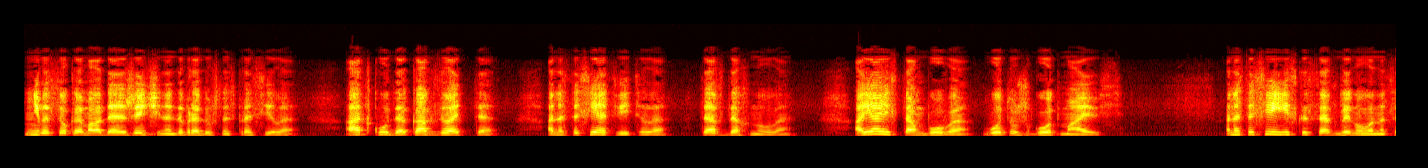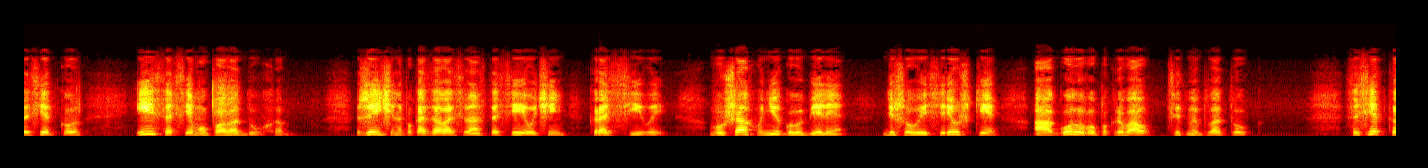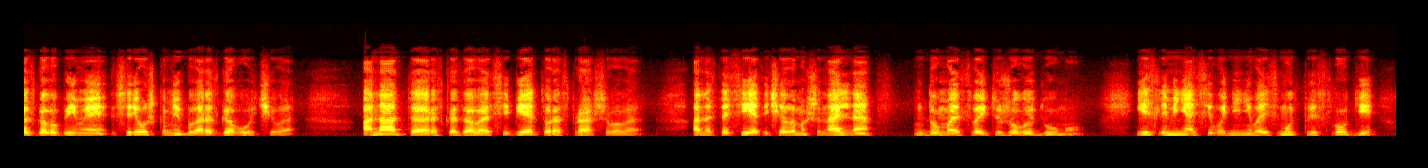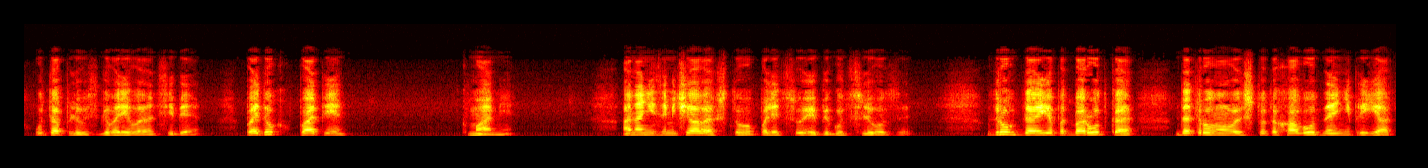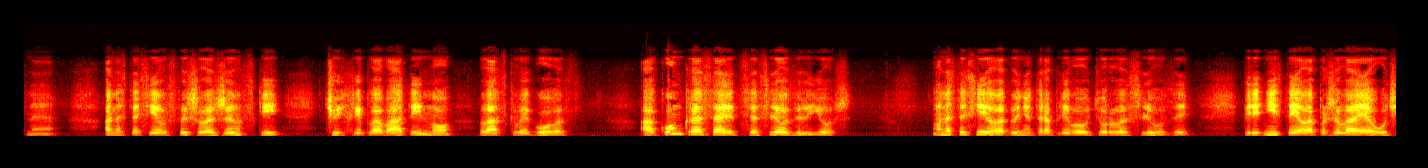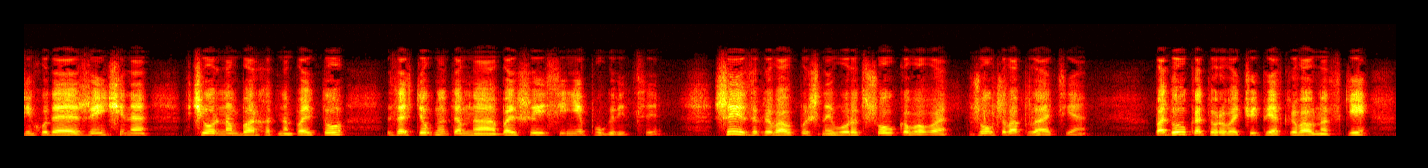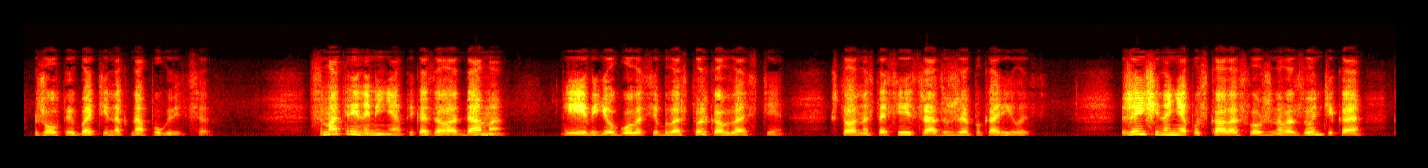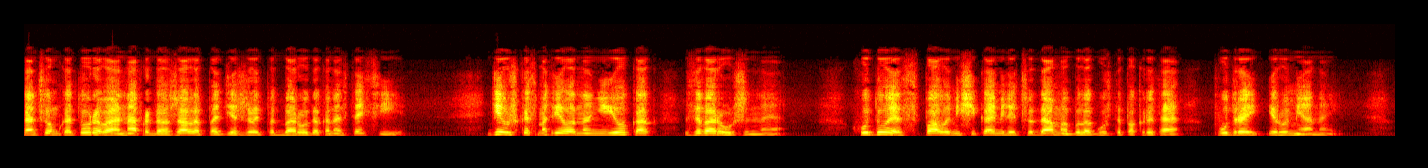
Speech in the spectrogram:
Невысокая молодая женщина добродушно спросила, «Откуда? Как звать-то?» Анастасия ответила, та вздохнула. «А я из Тамбова, вот уж год маюсь». Анастасия искоса взглянула на соседку и совсем упала духом. Женщина показалась Анастасии очень красивой. В ушах у нее голубели дешевые сережки, а голову покрывал цветной платок. Соседка с голубыми сережками была разговорчива. Она то рассказала о себе, то расспрашивала. Анастасия отвечала машинально, думая свою тяжелую думу. «Если меня сегодня не возьмут прислуги, утоплюсь», — говорила она себе. «Пойду к папе, к маме». Она не замечала, что по лицу ее бегут слезы. Вдруг до ее подбородка дотронулось что-то холодное и неприятное. Анастасия услышала женский, чуть хрипловатый, но ласковый голос. «О ком, красавица, слезы льешь?» Анастасия ладонью торопливо утерла слезы. Перед ней стояла пожилая, очень худая женщина в черном бархатном пальто, застегнутом на большие синие пуговицы. Шею закрывал пышный ворот шелкового желтого платья, подол которого чуть приоткрывал носки желтых ботинок на пуговицах. «Смотри на меня», — приказала дама, и в ее голосе было столько власти, что Анастасия сразу же покорилась. Женщина не опускала сложенного зонтика, концом которого она продолжала поддерживать подбородок Анастасии. Девушка смотрела на нее, как завороженная. Худое, с палыми щеками лицо дамы было густо покрыто пудрой и румяной.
